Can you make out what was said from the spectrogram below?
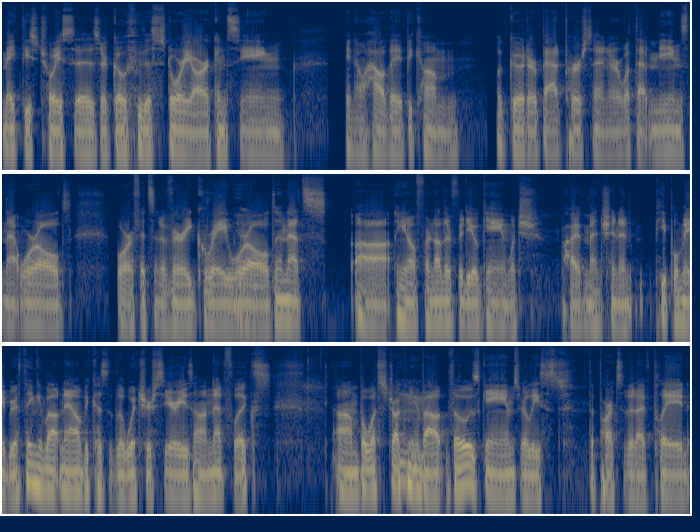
make these choices or go through the story arc and seeing, you know, how they become a good or bad person or what that means in that world, or if it's in a very gray world. And that's, uh, you know, for another video game, which I've mentioned and people maybe are thinking about now because of the Witcher series on Netflix. Um, but what struck me about those games, or at least the parts of it I've played,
